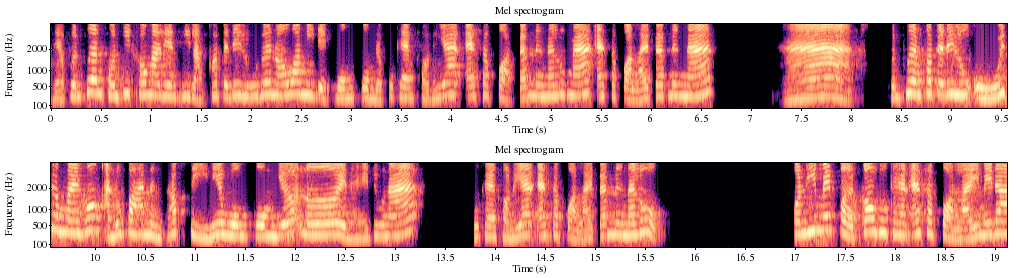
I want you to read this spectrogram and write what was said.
เดี๋ยวเพื่อนๆ คนที่เขามาเรียนทีหลังเขาจะได้รู้ด้วยเนาะว่ามีเด็กวงกลม เดี๋ยวครูแคนขออนุญาตแอดสปอร์ตแป๊บนึงนะลูกนะแอดสปอร์ตไลท์แป๊บนึงนะอ่าเพื่อนๆเขาจะได้รู้โอ้ยทำไมห้องอนุบาลหนึ่งทับสี่เนี่ยวงกลมเยอะเลยไหนดูนะครูแคนขออนุญาตแอดสปอร์ตไลท์แป๊บนึงนะลูก คนที่ไม่เปิดกล้องครูแคนแอดสปอร์ตไลท์ไม่ได้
